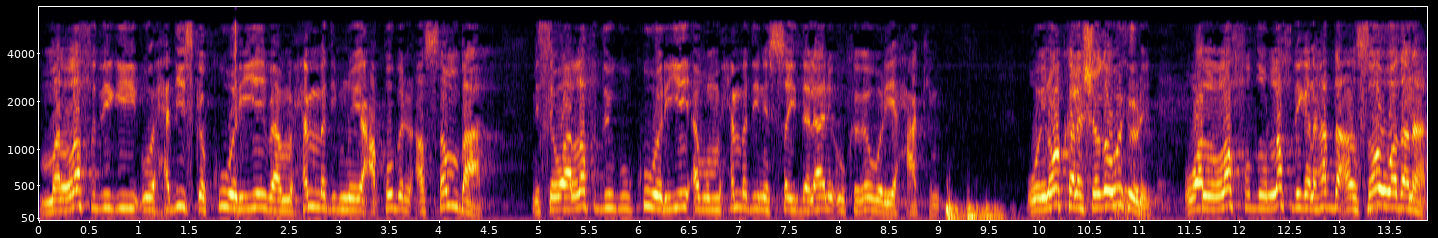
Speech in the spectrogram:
ma lafdigii uu xadiiska ku wariyey baa moxamed ibnu yacquubin asamba mise waa lafdiguu ku wariyey abu moxamedin asaydalaani uu kaga wariyey xaakim wuu inoo kale sheego wuxuu idhi wallafdu lafdigan hadda aan soo wadanaa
